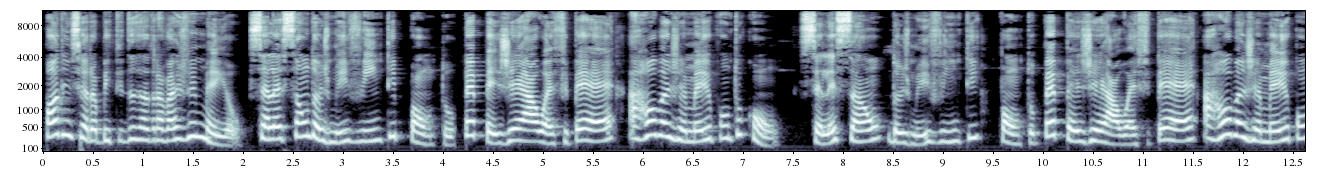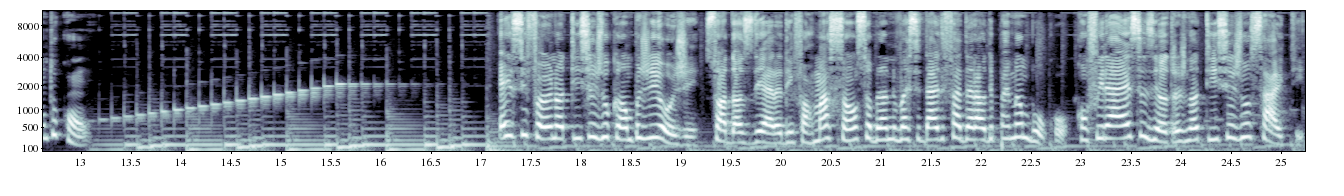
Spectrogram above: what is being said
podem ser obtidas através do e-mail seleção2020.ppgaufpe@gmail.com seleção2020.ppgaufpe@gmail.com Esse foi o Notícias do Campus de hoje, sua dose diária de informação sobre a Universidade Federal de Pernambuco. Confira essas e outras notícias no site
